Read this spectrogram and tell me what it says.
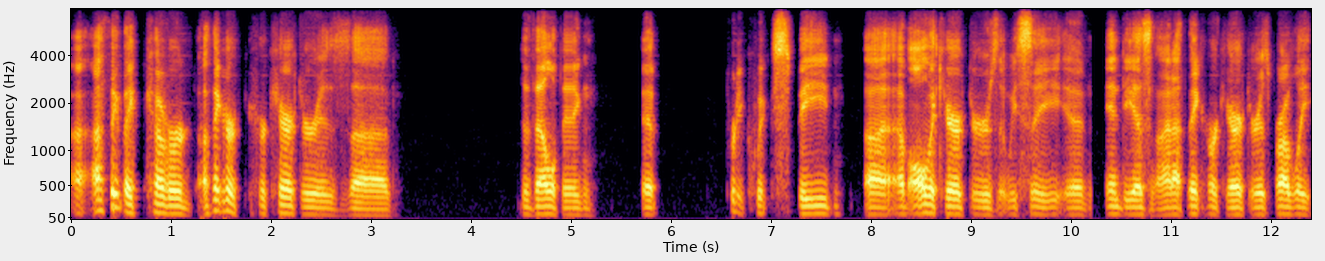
I think they covered. I think her her character is uh, developing at pretty quick speed. Uh, of all the characters that we see in, in DS9, I think her character is probably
